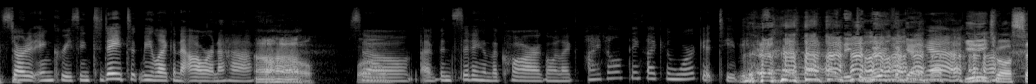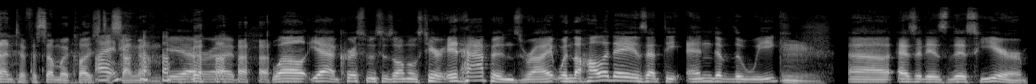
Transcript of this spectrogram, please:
started increasing. Today took me like an hour and a half. Wow. So Wow. I've been sitting in the car going like, I don't think I can work at TBS. I need to move again. Yeah. You need to ask Santa for somewhere close to I Sangam. yeah, right. Well, yeah, Christmas is almost here. It happens, right? When the holiday is at the end of the week, mm. Uh, as it is this year,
